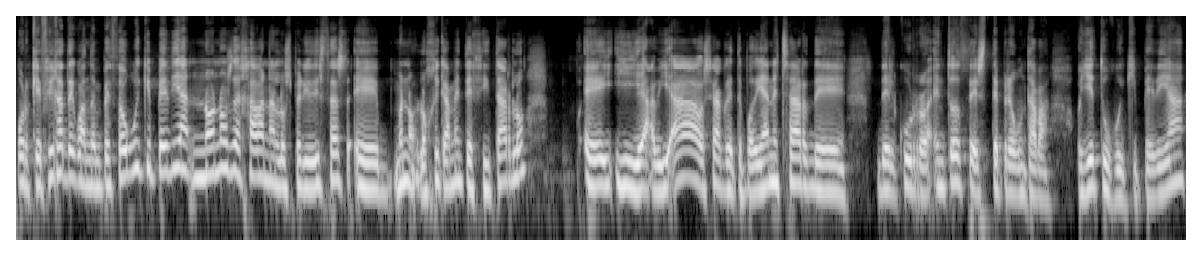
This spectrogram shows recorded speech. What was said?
porque fíjate, cuando empezó Wikipedia no nos dejaban a los periodistas, bueno, lógicamente citarlo, eh, y había, o sea, que te podían echar de, del curro. Entonces te preguntaba, oye, ¿tu Wikipedia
